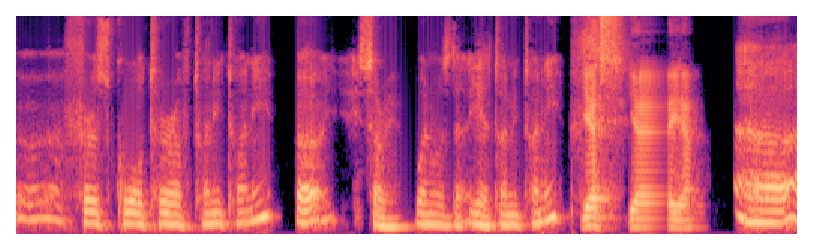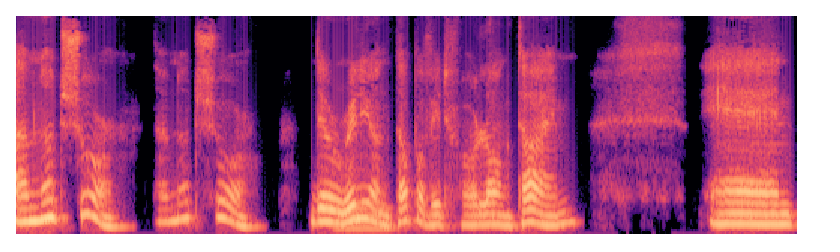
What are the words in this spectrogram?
uh, first quarter of 2020? Uh, sorry, when was that? Yeah, 2020. Yes, yeah, yeah. Uh, I'm not sure. I'm not sure they were really on top of it for a long time. And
